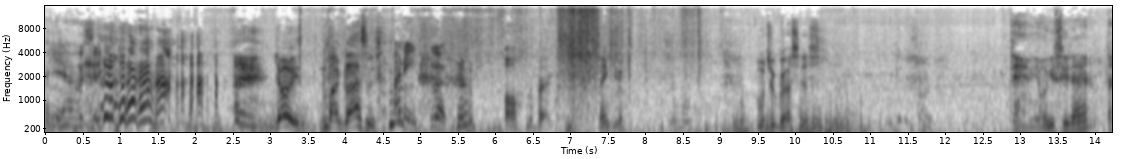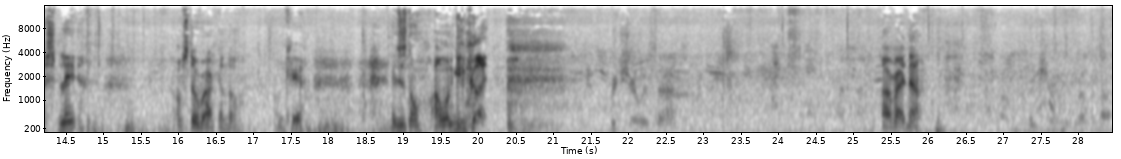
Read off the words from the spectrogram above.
Yeah, I Yo, my glasses. Honey, look. Oh, the bag. Thank you. How much your glasses? Damn, yo, you see that? That split? I'm still rocking though. I don't care. I just don't. I want to get cut. Pretty sure it was, uh, All right now. pretty sure it was Roosevelt.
